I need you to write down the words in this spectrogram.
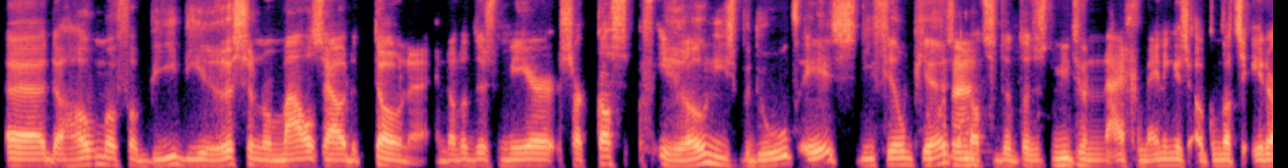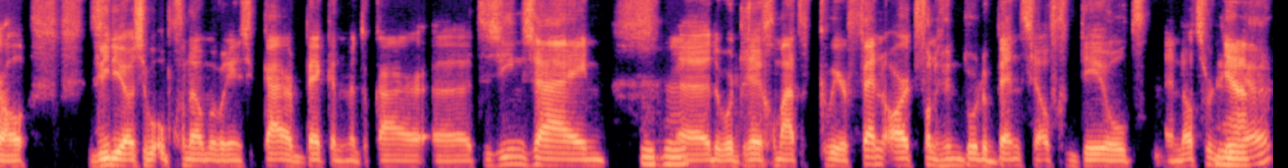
eh, de homofobie die Russen normaal zouden tonen. En dat het dus meer sarcastisch of ironisch bedoeld is, die filmpjes. En dat, ze, dat dat dus niet hun eigen mening is. Ook omdat ze eerder al video's hebben opgenomen waarin ze keihard bekkend met elkaar eh, te zien zijn. Mhm. Eh, er wordt regelmatig queer fanart van hun door de band zelf gedeeld en dat soort Ja. dingen.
